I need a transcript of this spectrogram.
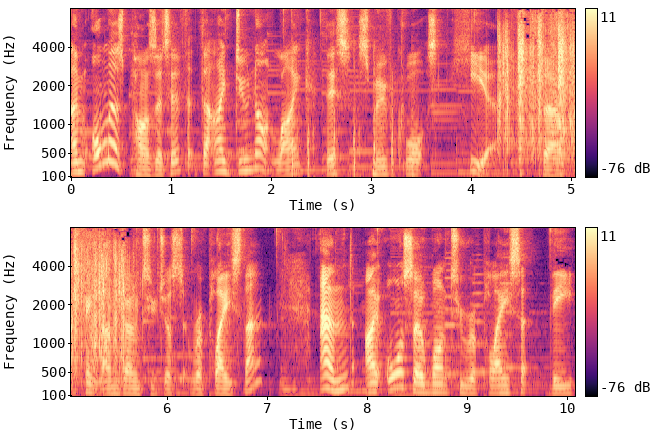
I'm almost positive that I do not like this smooth quartz here. So I think I'm going to just replace that. And I also want to replace the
